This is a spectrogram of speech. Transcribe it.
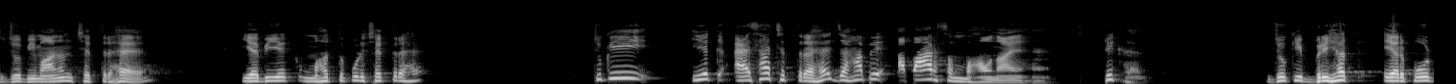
जो विमानन क्षेत्र है, यह भी एक महत्वपूर्ण क्षेत्र है। क्योंकि एक ऐसा क्षेत्र है जहाँ पे अपार संभावनाएँ हैं, ठीक है? जो कि बृहत एयरपोर्ट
